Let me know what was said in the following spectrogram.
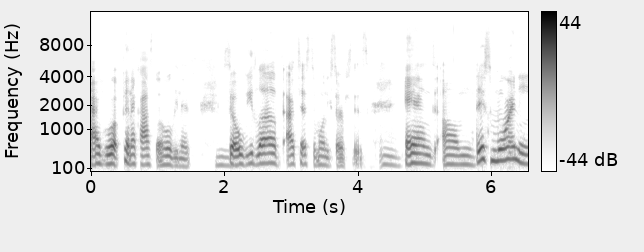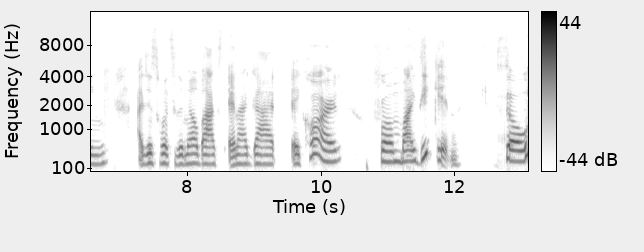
I grew up Pentecostal holiness. Mm. So we loved our testimony services. Mm. And um, this morning, I just went to the mailbox and I got a card from my deacon. So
